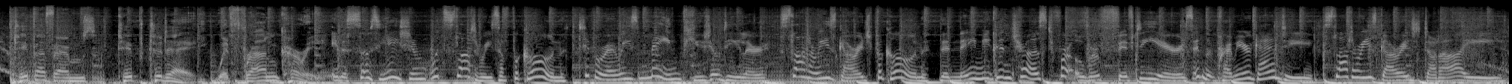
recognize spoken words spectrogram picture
Tipp FM's Tipp Today with Fran Curry. in association with Slattery's of Puckane, Tipperary's main Peugeot dealer. Slattery's Garage Puckane, the name you can trust for over 50 years in the Premier County. Slattery'sGarage.ie.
